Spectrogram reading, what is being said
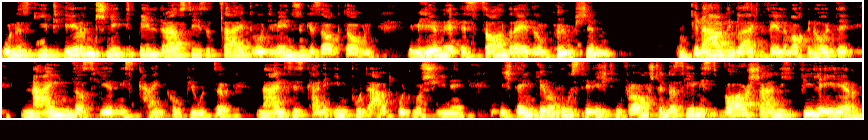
und es gibt Hirnschnittbilder aus dieser Zeit, wo die Menschen gesagt haben, im Hirn hätte es Zahnräder und Pümpchen. Und genau den gleichen Fehler machen heute. Nein, das Hirn ist kein Computer. Nein, es ist keine Input-Output-Maschine. Ich denke, man muss die richtigen Fragen stellen. Das Hirn ist wahrscheinlich viel eher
